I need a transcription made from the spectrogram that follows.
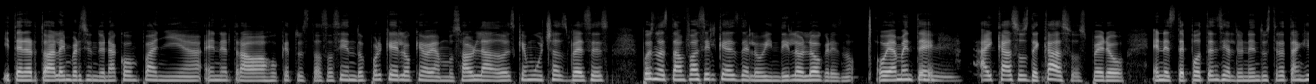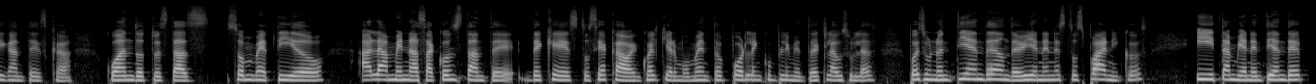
y tener toda la inversión de una compañía en el trabajo que tú estás haciendo, porque lo que habíamos hablado es que muchas veces pues no es tan fácil que desde lo indie lo logres, ¿no? Obviamente mm. hay casos de casos, pero en este potencial de una industria tan gigantesca, cuando tú estás sometido a la amenaza constante de que esto se acaba en cualquier momento por el incumplimiento de cláusulas, pues uno entiende de dónde vienen estos pánicos y también entiende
